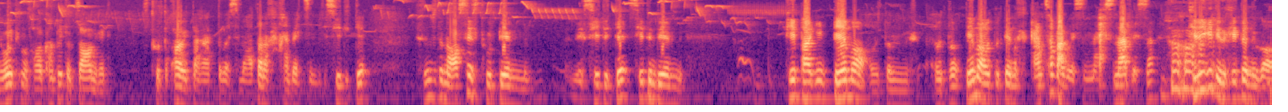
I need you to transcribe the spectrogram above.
Нөгөөх нь болохоор компьютер зоон гэдэг сэтгүүл тухайн үед дагааддаг байсан. Одоо нэг харах юм байсан юм. CD-тэй. Тэгсэн чинь нэг осын сэтгүүл дээр CD-тэй. CD-н дээр FIFA-гийн демо хувьд демо хувьд дээр ганцхан баг байсан. Arsenal байсан. Тэрийг л ерөөхдөө нөгөө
